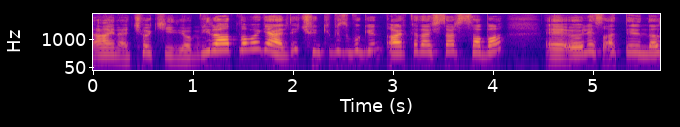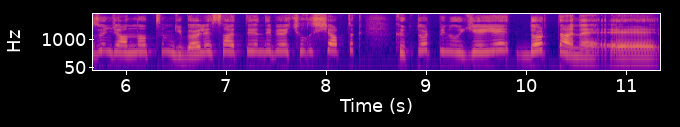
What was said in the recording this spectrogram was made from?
Aynen çok iyi diyor. Bir rahatlama geldi. Çünkü biz bugün arkadaşlar sabah e, öğle saatlerinde az önce anlattığım gibi öğle saatlerinde bir açılış yaptık. 44 bin UC'ye 4 tane e,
